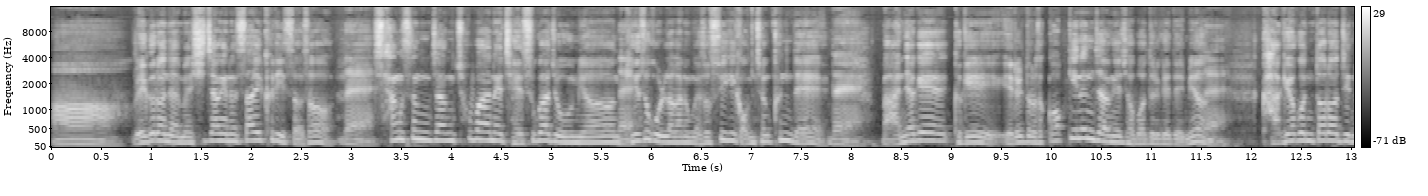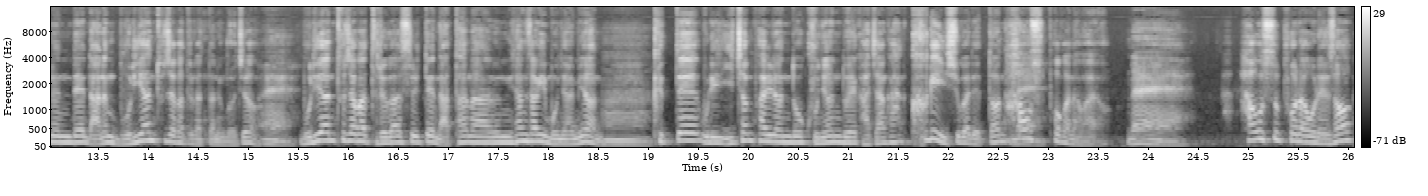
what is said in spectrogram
아. 왜 그러냐면 시장에는 사이클이 있어서 네. 상승장 초반에 재수가 좋으면 네. 계속 올라가는 거에서 수익이 엄청 큰데 네. 만약에 그게 예를 들어서 꺾이는 장에 접어들게 되면 네. 가격은 떨어지는데 나는 무리한 투자가 들어갔다는 거죠. 네. 무리한 투자가 들어갔을 때 나타나는 현상이 뭐냐면 음. 그때 우리 2008년도 9년도에 가장 크게 이슈가 됐던 하우스포가 나와요. 네. 하우스포라고 그래서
